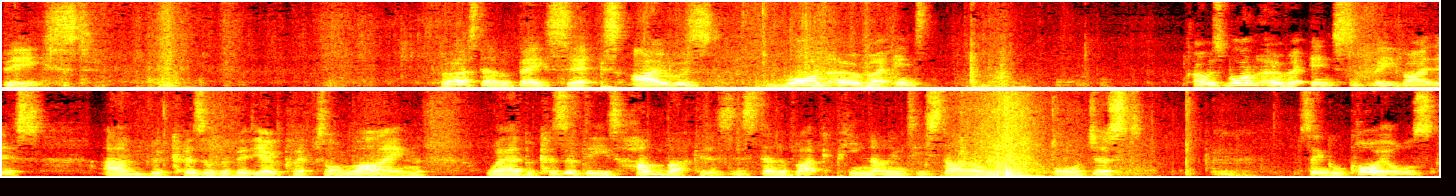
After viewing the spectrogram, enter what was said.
beast. First ever bass six. I was won over in I was won over instantly by this um, because of the video clips online where because of these humbuckers instead of like P90 style or just single coils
